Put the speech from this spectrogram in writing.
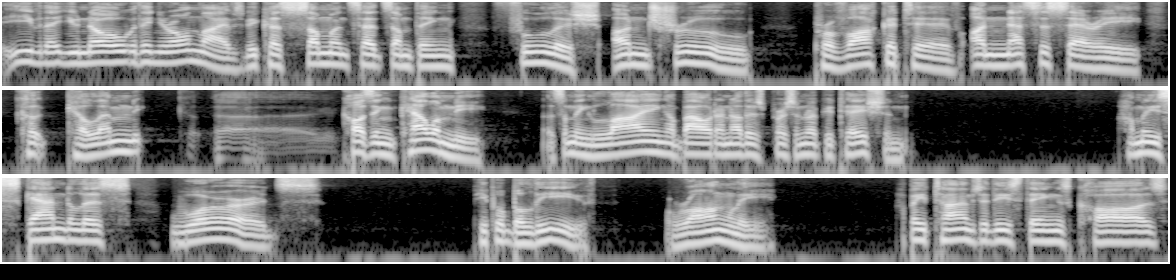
even that you know within your own lives, because someone said something foolish, untrue, provocative, unnecessary, uh, causing calumny, uh, something lying about another's person reputation. How many scandalous words people believe wrongly how many times do these things cause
